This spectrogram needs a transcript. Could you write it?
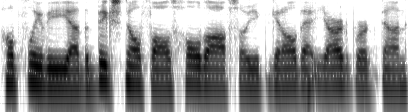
hopefully the uh, the big snowfalls hold off so you can get all that yard work done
